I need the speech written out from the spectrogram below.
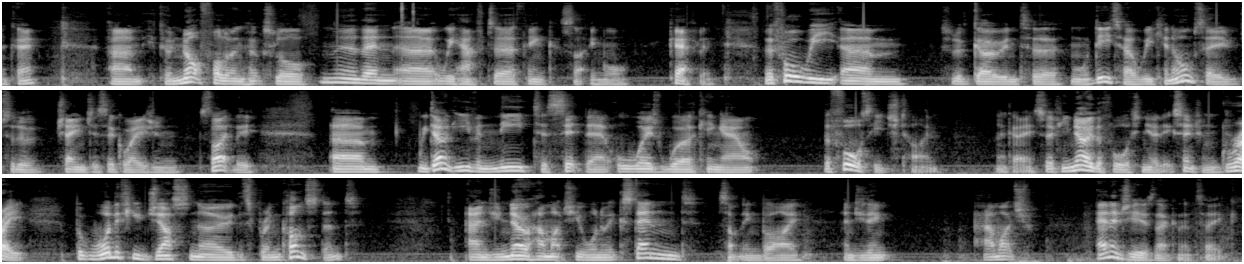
Okay, um, if you're not following Hooke's law, eh, then uh, we have to think slightly more carefully. Before we um, sort of go into more detail, we can also sort of change this equation slightly. Um, we don't even need to sit there always working out the force each time. Okay, so if you know the force and you know the extension, great. But what if you just know the spring constant and you know how much you want to extend something by and you think, how much energy is that going to take?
